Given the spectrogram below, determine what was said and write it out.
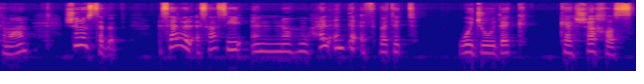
تمام؟ شنو السبب؟ السبب الأساسي إنه هل أنت أثبتت وجودك كشخص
